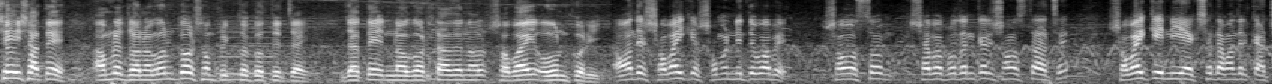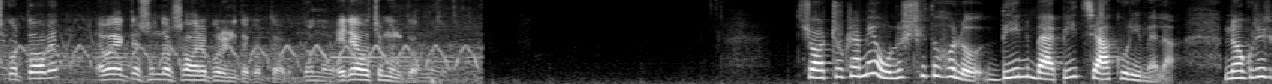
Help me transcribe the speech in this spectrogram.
সেই সাথে আমরা জনগণকেও সম্পৃক্ত করতে চাই যাতে নগরটা যেন সবাই ওন করি। আমাদের সবাইকে সমন্বিতভাবে সমস্ত সেবা প্রদানকারী সংস্থা আছে সবাইকে নিয়ে একসাথে আমাদের কাজ করতে হবে এবং একটা সুন্দর শহরে পরিণত করতে হবে। ধন্যবাদ। এটা হচ্ছে মূল কথা। চট্টগ্রামে অনুষ্ঠিত হল দিনব্যাপী চাকুরি মেলা। নগরীর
